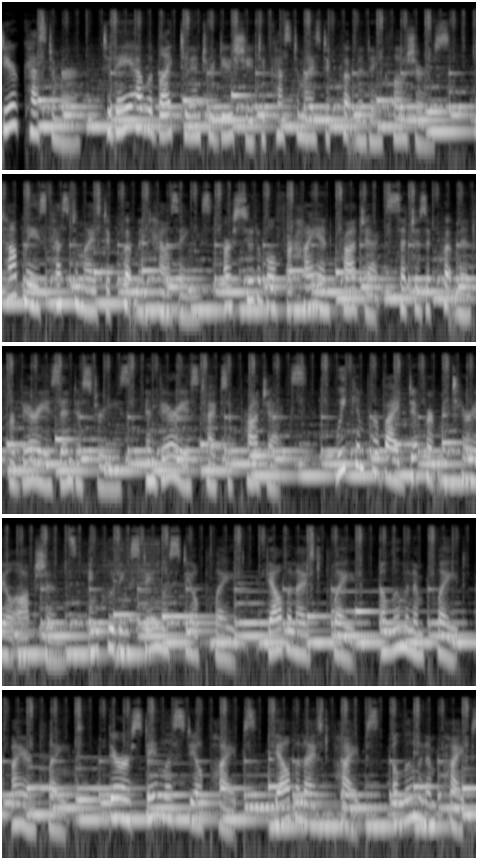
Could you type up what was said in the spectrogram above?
Dear customer, today I would like to introduce you to customized equipment enclosures. Topmaze customized equipment housings are suitable for high-end projects such as equipment for various industries and various types of projects. We can provide different material options, including stainless steel plate, galvanized plate, aluminum plate, iron plate. There are stainless steel pipes, galvanized pipes, aluminum pipes,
